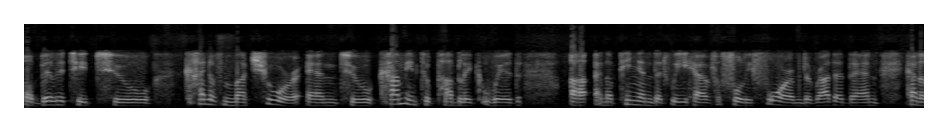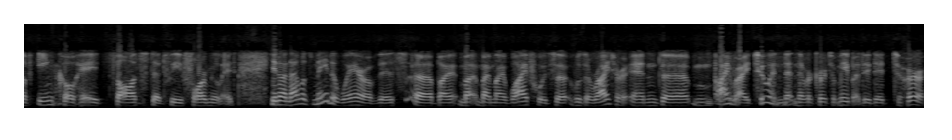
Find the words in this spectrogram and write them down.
ability to kind of mature and to come into public with uh, an opinion that we have fully formed rather than kind of incoherent thoughts that we formulate. You know, and I was made aware of this uh, by, by my wife, who's a, who's a writer, and uh, I write too, and that never occurred to me, but it did to her.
